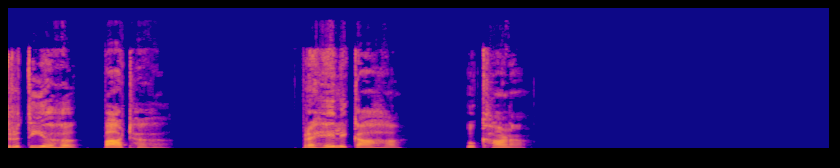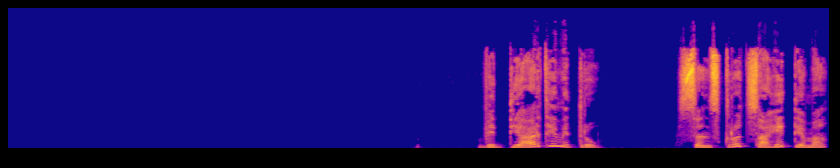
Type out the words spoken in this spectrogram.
तृतीयः पाठः प्रहेलिकाः उखाणा વિદ્યાર્થી મિત્રો સંસ્કૃત સાહિત્યમાં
